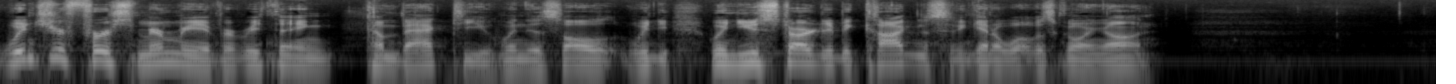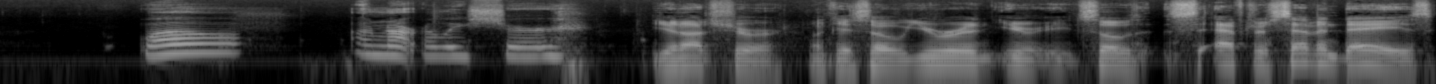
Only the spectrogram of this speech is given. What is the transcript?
when's your first memory of everything come back to you? When this all when you when you started to be cognizant again of what was going on? Well, I'm not really sure. You're not sure. Okay, so you were in. You so after seven days,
